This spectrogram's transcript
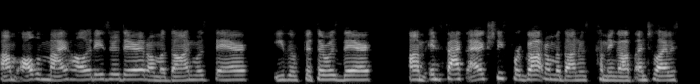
Um, all of my holidays are there. Ramadan was there. Eid al-Fitr was there. Um, in fact, I actually forgot Ramadan was coming up until I was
